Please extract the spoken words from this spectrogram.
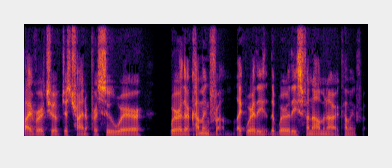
by virtue of just trying to pursue where where they're coming from, like where these where these phenomena are coming from.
